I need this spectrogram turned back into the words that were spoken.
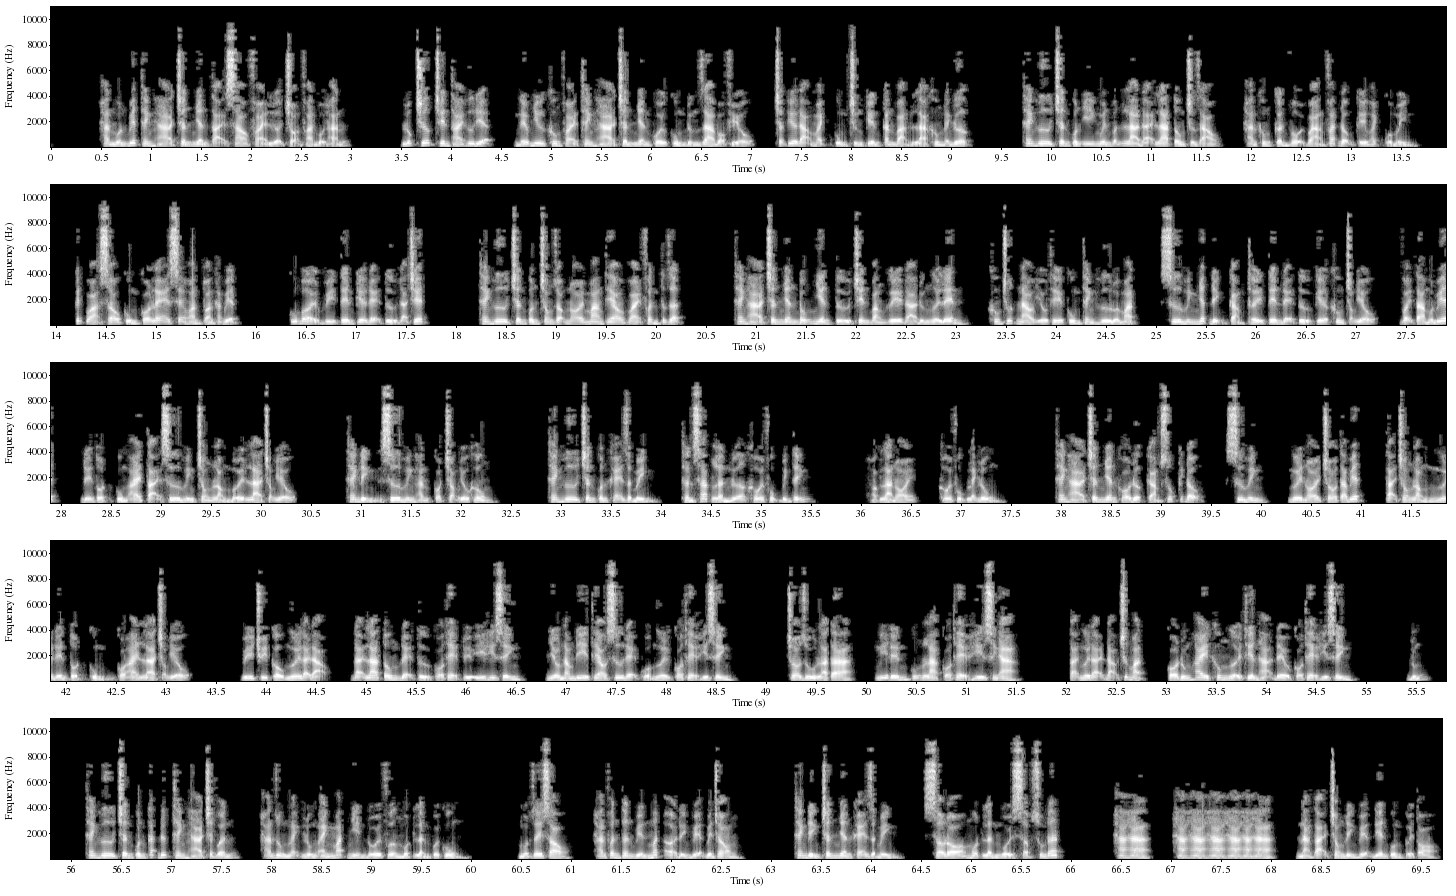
hắn muốn biết thanh hà chân nhân tại sao phải lựa chọn phản bội hắn. Lúc trước trên thái hư điện, nếu như không phải thanh hà chân nhân cuối cùng đứng ra bỏ phiếu, trận kia đạo mạch cùng chứng kiến căn bản là không đánh được. Thanh hư chân quân y nguyên vẫn là đại la tông trường giáo, hắn không cần vội vàng phát động kế hoạch của mình. Kết quả sau cùng có lẽ sẽ hoàn toàn khác biệt. Cũng bởi vì tên kia đệ tử đã chết, thanh hư chân quân trong giọng nói mang theo vài phần tức giận. Thanh hà chân nhân bỗng nhiên từ trên băng ghế đá đứng người lên, không chút nào yếu thế cùng thanh hư đối mặt, sư minh nhất định cảm thấy tên đệ tử kia không trọng yếu, vậy ta muốn biết, đến tột cùng ai tại sư minh trong lòng mới là trọng yếu? Thanh đỉnh sư minh hắn có trọng yếu không? Thanh hư chân quân khẽ giật mình, thần sắc lần nữa khôi phục bình tĩnh. Hoặc là nói, khôi phục lạnh lùng. Thanh hà chân nhân khó được cảm xúc kích động, sư minh ngươi nói cho ta biết, tại trong lòng ngươi đến tột cùng có ai là trọng yếu? Vì truy cầu ngươi đại đạo, đại la tông đệ tử có thể tùy ý hy sinh, nhiều năm đi theo sư đệ của ngươi có thể hy sinh. Cho dù là ta, nghĩ đến cũng là có thể hy sinh a. Tại ngươi đại đạo trước mặt, có đúng hay không người thiên hạ đều có thể hy sinh? Đúng. Thanh hư chân quân cắt đức thanh hà chất vấn, hắn dùng lạnh lùng ánh mắt nhìn đối phương một lần cuối cùng một giây sau, hắn phân thân biến mất ở đỉnh viện bên trong. Thanh đỉnh chân nhân khẽ giật mình, sau đó một lần ngồi sập xuống đất. Ha ha ha ha ha ha ha ha, nàng tại trong đỉnh viện điên cuồng cười to.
